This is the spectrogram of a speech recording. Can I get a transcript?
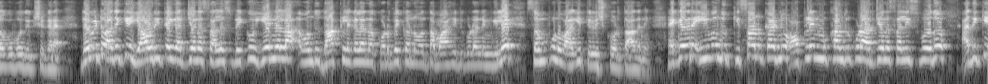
ತಗೋಬಹುದು ವೀಕ್ಷಕರೇ. ದಯವಿಟ್ಟು ಅದಕ್ಕೆ ಯಾವ ರೀತಿಯಾಗಿ ಅರ್ಜಿಯನ್ನು ಸಲ್ಲಿಸಬೇಕು, ಏನೆಲ್ಲ ಒಂದು ದಾಖಲೆಗಳನ್ನ ಕೊಡಬೇಕು ಅನ್ನುವಂತ ಮಾಹಿತಿ ಕೂಡ ನಿಮ್ಗೆ ಇಲ್ಲಿ ಸಂಪೂರ್ಣವಾಗಿ ತಿಳಿಸ್ಕೊಡ್ತಾ ಇದ್ದೇನೆ. ಯಾಕಂದ್ರೆ ಈ ಒಂದು ಕಿಸಾನ್ ಕಾರ್ಡ್ ನೀವು ಆಫ್ಲೈನ್ ಮುಖಾಂತರ ಕೂಡ ಅರ್ಜಿಯನ್ನು ಸಲ್ಲಿಸಬಹುದು ಅದಕ್ಕೆ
